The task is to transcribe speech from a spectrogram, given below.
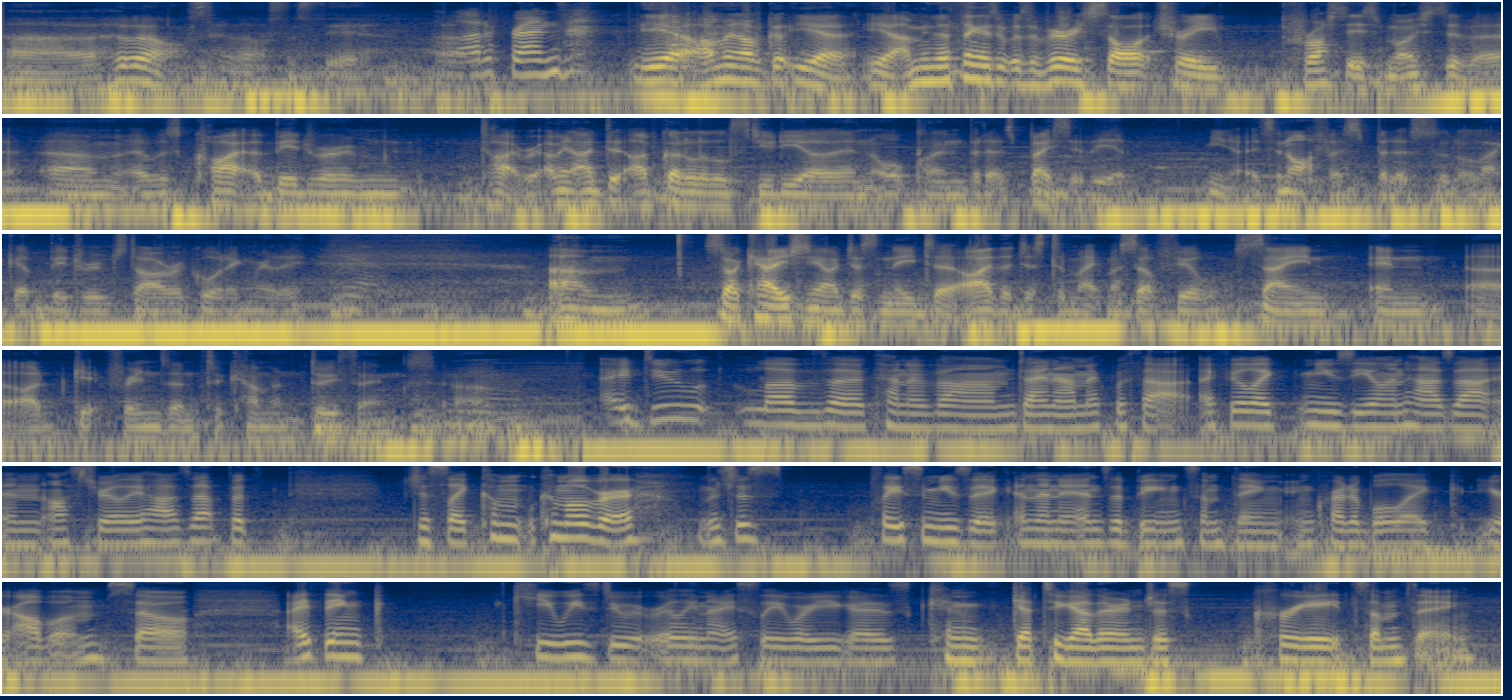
Uh, who else? Who else is there? A lot of friends. Yeah, I mean, I've got yeah, yeah. I mean, the thing is, it was a very solitary process. Most of it, um, it was quite a bedroom type. I mean, I I've got a little studio in Auckland, but it's basically a, you know, it's an office, but it's sort of like a bedroom style recording, really. Yeah. Um, so occasionally, I just need to either just to make myself feel sane, and uh, I'd get friends in to come and do things. Um, I do love the kind of um, dynamic with that. I feel like New Zealand has that and Australia has that, but just like come come over, let's just play some music, and then it ends up being something incredible like your album. So I think Kiwis do it really nicely, where you guys can get together and just create something.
